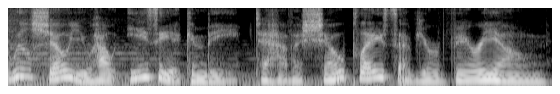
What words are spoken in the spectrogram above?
We'll show you how easy it can be to have a showplace of your very own.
